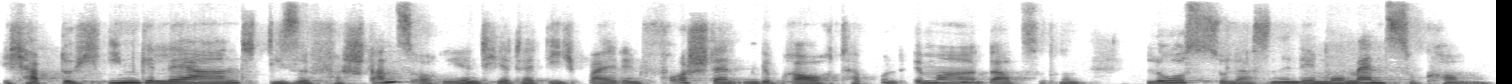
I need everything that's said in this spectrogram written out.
Ich habe durch ihn gelernt, diese Verstandsorientiertheit, die ich bei den Vorständen gebraucht habe und immer dazu drin, loszulassen, in den Moment zu kommen.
